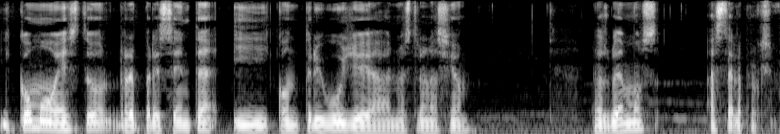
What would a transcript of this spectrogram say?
y cómo esto representa y contribuye a nuestra nación. Nos vemos hasta la próxima.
